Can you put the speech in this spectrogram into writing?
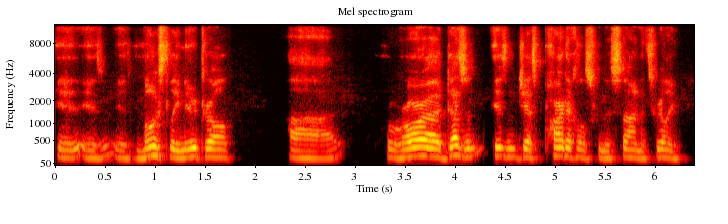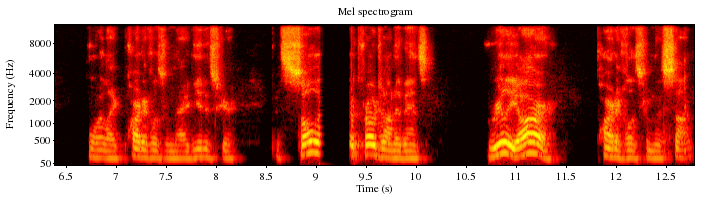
is, is mostly neutral. Uh, aurora doesn't, isn't just particles from the sun. It's really more like particles from the magnetosphere. But solar proton events really are particles from the sun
